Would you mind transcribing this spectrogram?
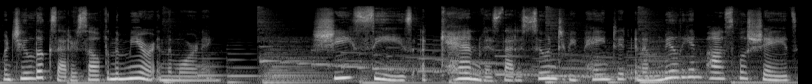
when she looks at herself in the mirror in the morning? She sees a canvas that is soon to be painted in a million possible shades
